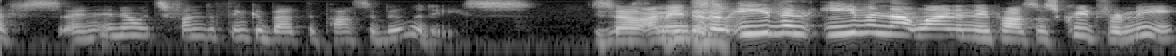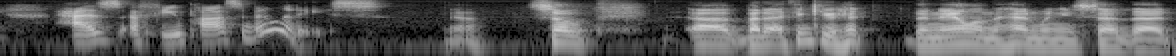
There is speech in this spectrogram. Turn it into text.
ifs, and you know it's fun to think about the possibilities. So. I mean, Yeah. so even even that line in the Apostles' Creed for me has a few possibilities. Yeah. So, uh, but I think you hit the nail on the head when you said that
